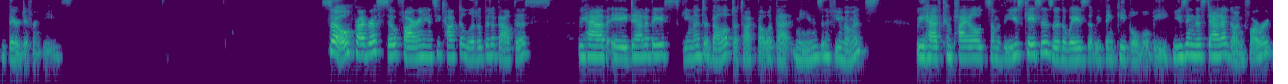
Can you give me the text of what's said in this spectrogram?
their different needs. So progress so far, Nancy talked a little bit about this. We have a database schema developed. I'll talk about what that means in a few moments. We have compiled some of the use cases or the ways that we think people will be using this data going forward.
